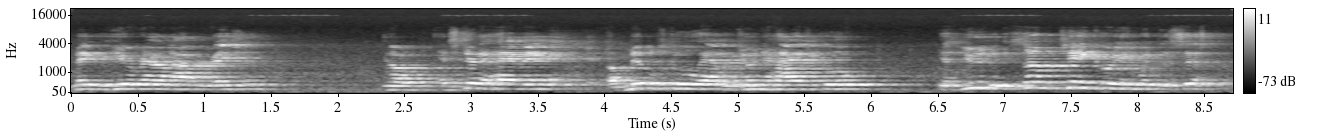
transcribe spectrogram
maybe year-round operation. You know, instead of having a middle school have a junior high school, it's usually some tinkering with the system.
